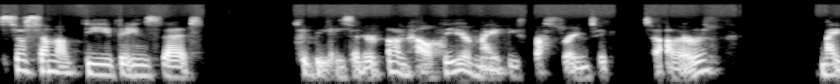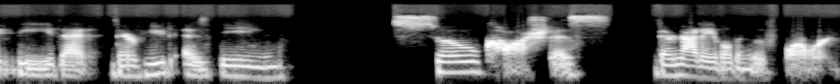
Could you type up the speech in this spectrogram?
So some of the things that could be considered unhealthy or might be frustrating to, to others might be that they're viewed as being so cautious, they're not able to move forward.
